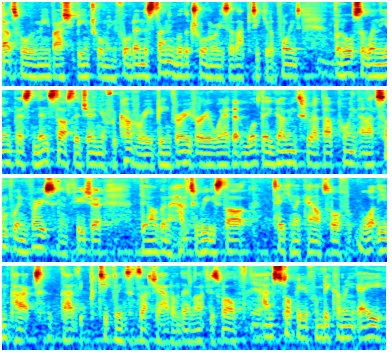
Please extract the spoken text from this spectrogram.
that's what we mean by actually being trauma informed, understanding what the trauma is at that particular point, but also when the young person then starts their journey of recovery, being very, very aware that what they're going through at that point and at some point very soon in the future, they are going to have to really start taking account of what impact that particular incident actually had on their life as well, Yeah. and stopping it from becoming a,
